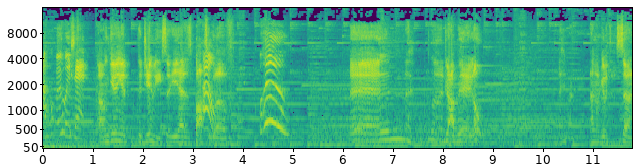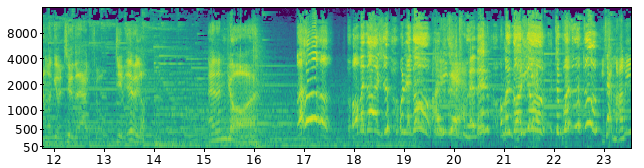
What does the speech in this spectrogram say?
Uncle Fu, what he said. I'm giving it to Jimmy so he has his boxing Oh. glove. Woohoo! And I'm drop it. There you go. I'm gonna give it to the son. I'm gonna give it to the actual Jimmy. There we go. And enjoy. Woohoo! Oh my gosh! Where did I go? Oh, I did it from heaven? Oh my gosh, no! It's a present too! Is that mommy?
